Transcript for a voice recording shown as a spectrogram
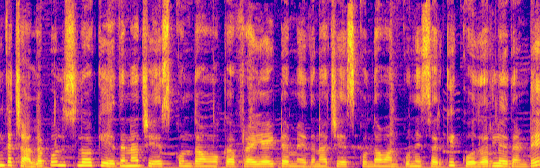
ఇంకా చల్లపులుసులోకి ఏదైనా చేసుకుందాం ఒక ఫ్రై ఐటెం ఏదైనా చేసుకుందాం అనుకునేసరికి కుదరలేదండి.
